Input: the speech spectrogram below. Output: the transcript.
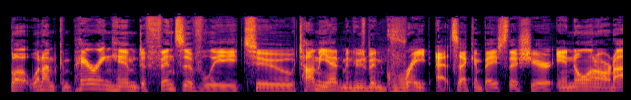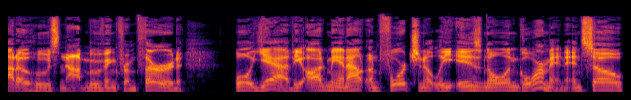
but when I'm comparing him defensively to Tommy Edman, who's been great at second base this year, and Nolan Arenado, who's not moving from third, well, yeah, the odd man out, unfortunately, is Nolan Gorman. And so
